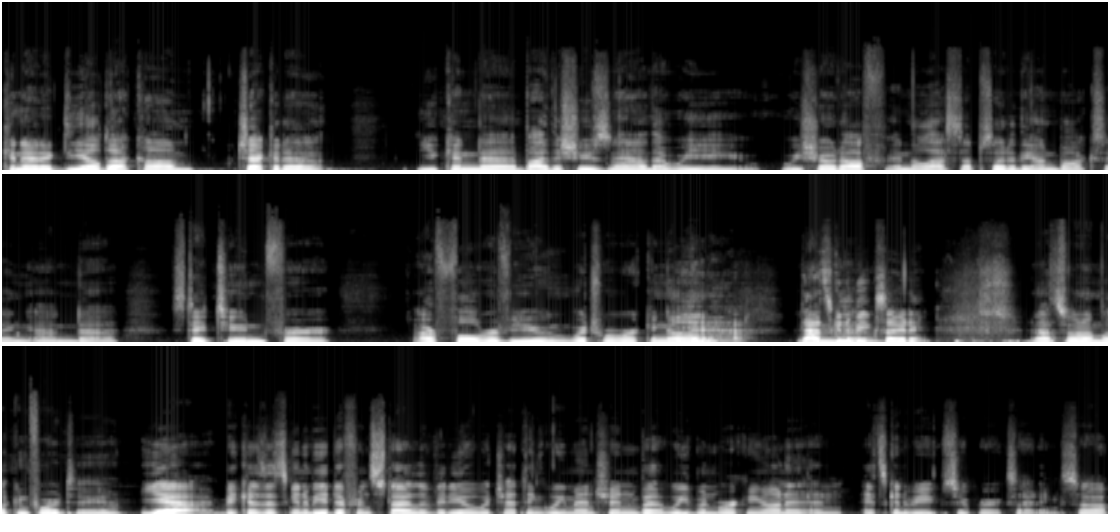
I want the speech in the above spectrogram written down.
kineticdl.com, check it out. You can uh, buy the shoes now that we we showed off in the last episode of the unboxing, and uh, stay tuned for our full review, which we're working on. Yeah. That's going to be uh, exciting. That's what I'm looking forward to. Yeah. Yeah, because it's going to be a different style of video, which I think we mentioned, but we've been working on it and it's going to be super exciting. So,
